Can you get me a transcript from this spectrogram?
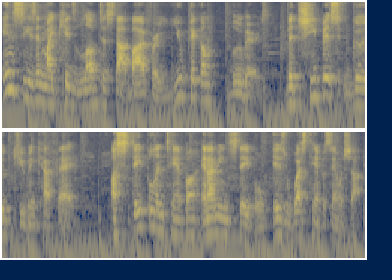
in season, my kids love to stop by for you pick 'em blueberries. The cheapest good Cuban cafe. A staple in Tampa, and I mean staple, is West Tampa Sandwich Shop.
